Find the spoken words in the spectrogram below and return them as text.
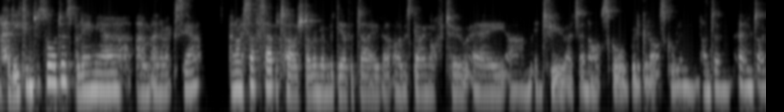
I had eating disorders, bulimia, um, anorexia, and I self sabotaged. I remembered the other day that I was going off to a um, interview at an art school, really good art school in London, and I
